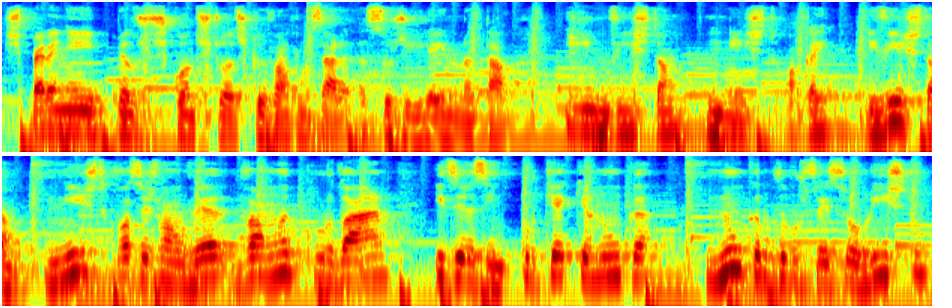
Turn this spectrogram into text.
Esperem aí pelos descontos todos que vão começar a surgir aí no Natal e invistam nisto, ok? Invistam nisto que vocês vão ver, vão acordar e dizer assim, porque é que eu nunca, nunca me debrucei sobre isto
